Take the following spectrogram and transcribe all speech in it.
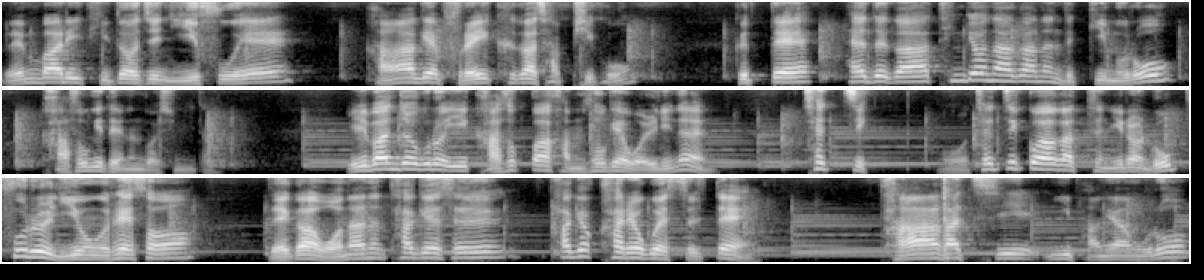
왼발이 디뎌진 이후에 강하게 브레이크가 잡히고 그때 헤드가 튕겨나가는 느낌으로 가속이 되는 것입니다. 일반적으로 이 가속과 감속의 원리는 채찍, 뭐 채찍과 같은 이런 로프를 이용을 해서 내가 원하는 타겟을 타격하려고 했을 때 다 같이 이 방향으로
